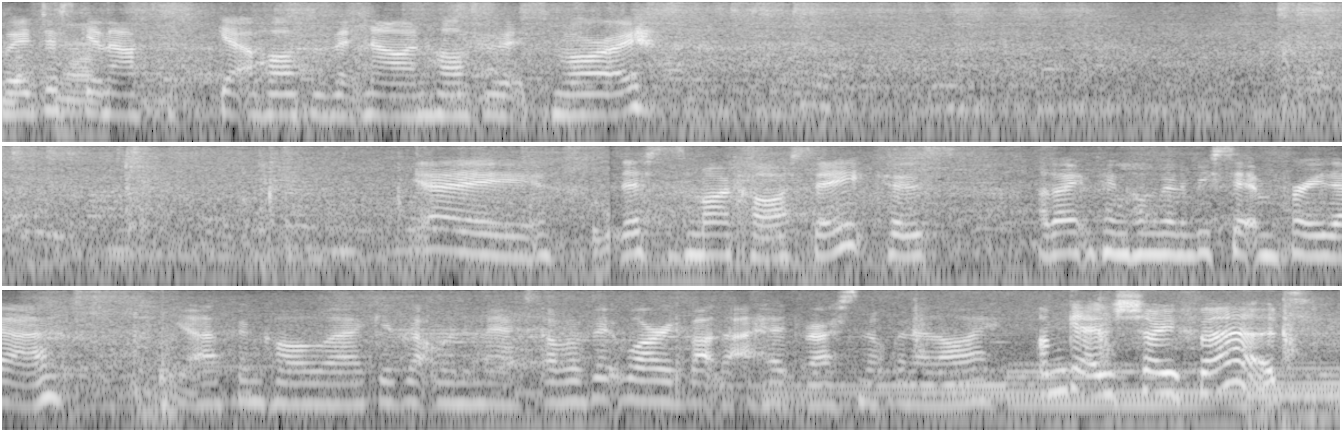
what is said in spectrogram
we're just gonna have to get half of it now and half of it tomorrow. Yay. This is my car seat because I don't think I'm gonna be sitting through there. Yeah, I think I'll give that one a miss. I'm a bit worried about that headrest, not to lie. I'm getting chauffeured.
